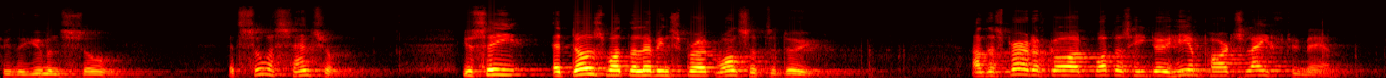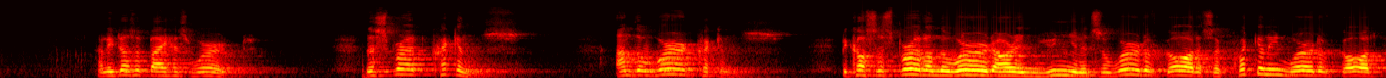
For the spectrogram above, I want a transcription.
to the human soul. It's so essential. You see, it does what the living Spirit wants it to do. And the Spirit of God, what does He do? He imparts life to men. And He does it by His Word. The Spirit quickens, and the Word quickens. Because the Spirit and the Word are in union. It's the Word of God, it's a quickening Word of God,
